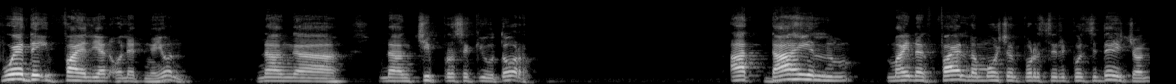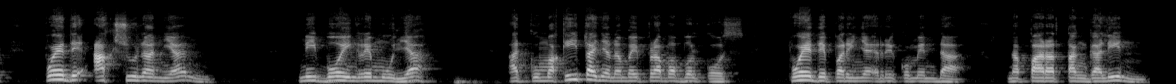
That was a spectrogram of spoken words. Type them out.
pwede i-file yan ulit ngayon ng, ah, ng chief prosecutor. At dahil may nag-file na motion for reconsideration, pwede actionan yan ni Boeing Remulla. At kung makita niya na may probable cause, pwede pa rin niya i-recommenda na para tanggalin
